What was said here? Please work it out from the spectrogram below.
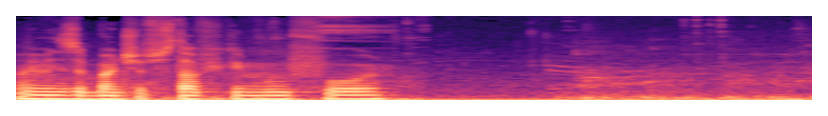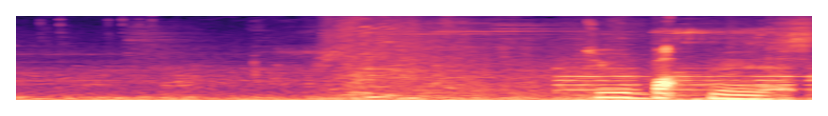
I mean, there's a bunch of stuff you can move for. Two buttons.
